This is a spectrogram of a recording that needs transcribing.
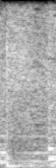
Bye.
